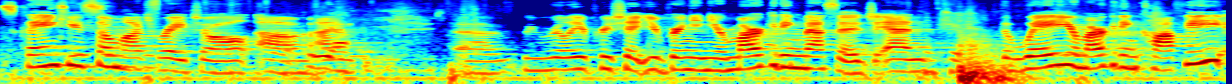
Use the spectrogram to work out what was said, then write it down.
Thank you so much, Rachel. Um, yeah. Uh, we really appreciate you bringing your marketing message and the way you're marketing coffee.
